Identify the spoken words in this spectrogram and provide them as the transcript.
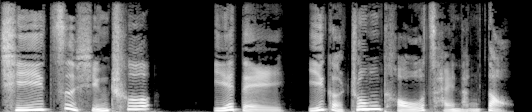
骑自行车也得一个钟头才能到。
